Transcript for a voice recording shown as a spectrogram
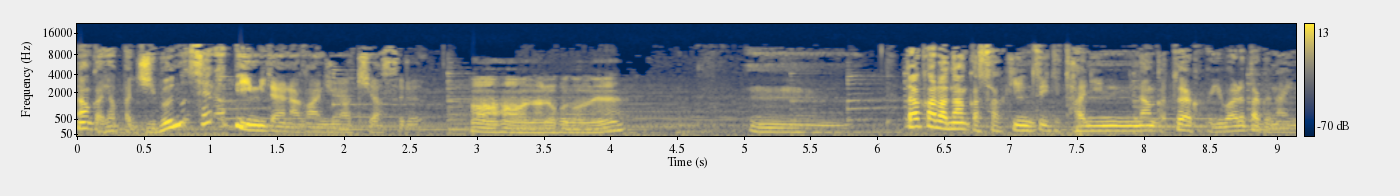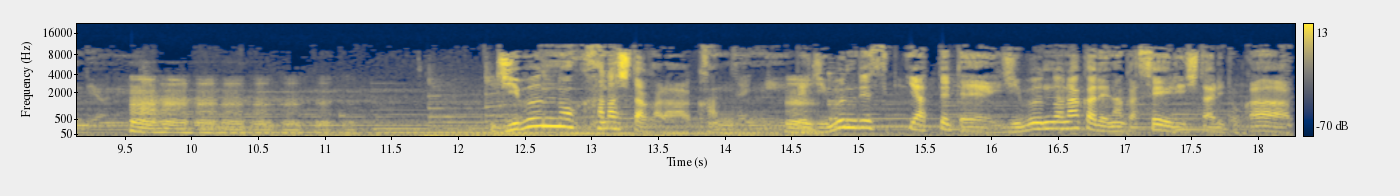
なんかやっぱ自分のセラピーみたいな感じな気がする。はあはあ、なるほどね。うん。だからなんか作品について他人になんかとやかく言われたくないんだよね自分の話だから完全に。うんで、自分でやってて、自分の中でなんか整理したりとか、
